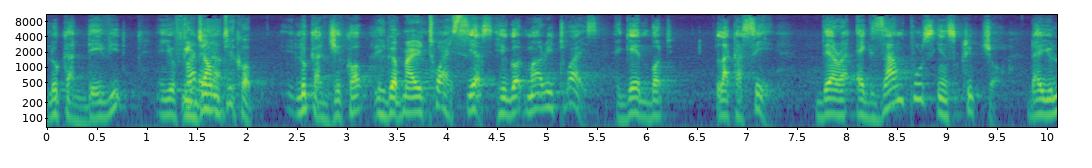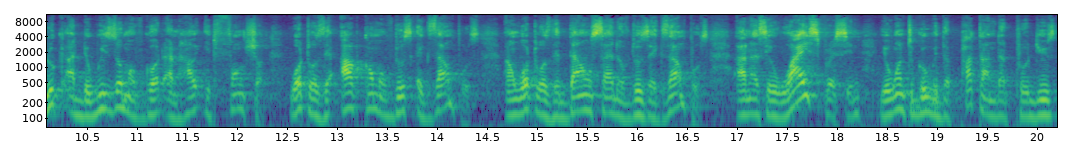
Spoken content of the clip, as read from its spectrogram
look at David, and you find that- Jacob. Look at Jacob. he got married twice. Yes, he got married twice. Again, but like I say, there are examples in scripture that you look at the wisdom of God and how it functioned. What was the outcome of those examples? And what was the downside of those examples? And as a wise person, you want to go with the pattern that produce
